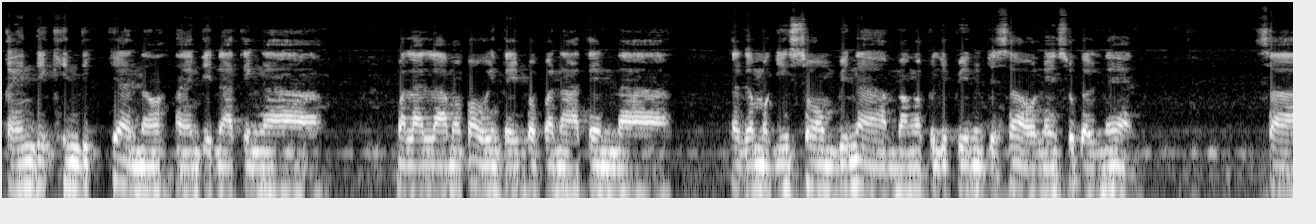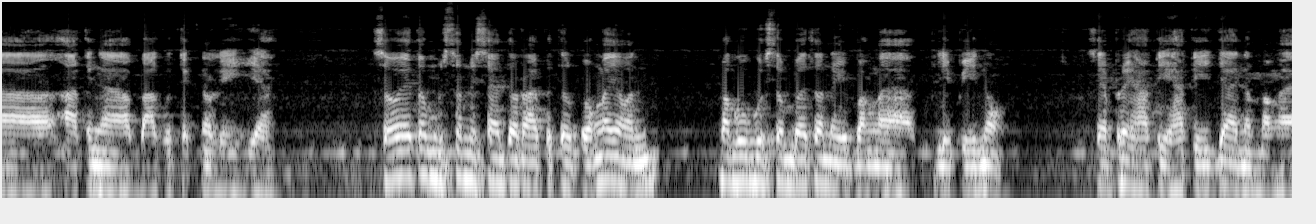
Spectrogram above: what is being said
kahindik-hindik dyan, no? Na hindi natin ah, malalaman pa o hintayin pa pa natin na taga maging zombie na mga Pilipino dyan sa online sugal na yan sa ating ah, bagong teknolohiya. So, itong gusto ni Senator Rapi Tulfo. Ngayon, magugustuhan ba ito ng ibang ah, Pilipino? Siyempre, hati-hati dyan ng mga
